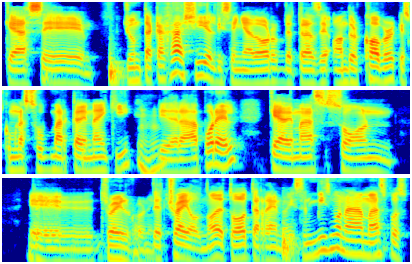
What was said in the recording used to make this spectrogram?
que hace Jun Takahashi, el diseñador detrás de Undercover, que es como una submarca de Nike liderada por él, que además son de eh, trail running. De trail, ¿no? De todo terreno. Y es el mismo nada más, pues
